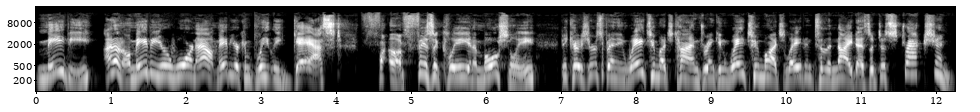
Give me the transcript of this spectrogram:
maybe, I don't know, maybe you're worn out. Maybe you're completely gassed uh, physically and emotionally because you're spending way too much time drinking way too much late into the night as a distraction.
